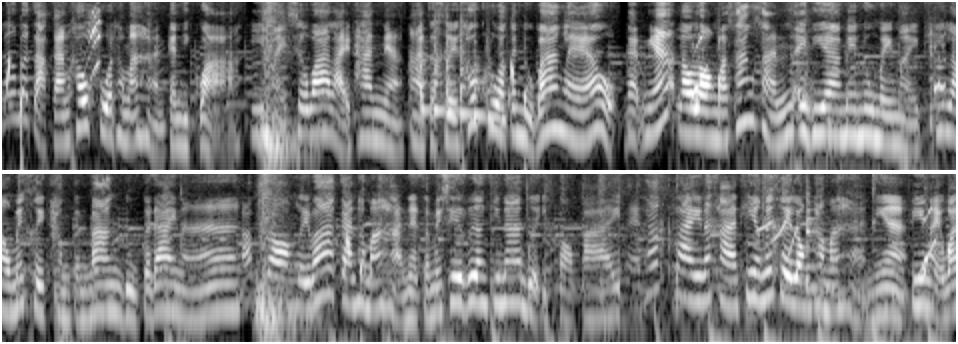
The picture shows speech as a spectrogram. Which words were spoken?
เริ่มมาจากการเข้าครัวทำอาหารกันดีกว่าปีใหม่เชื่อว่าหลายท่านเนี่ยอาจจะเคยเข้าครัวกันอยู่บ้างแล้ว แบบเนี้ยเราลองมาสร้างสรรค์ไอเดียเมนูใหม่ ๆ ที่เราไม่เคยทำกันบ้างดูก็ได้นะ รับรองเลยว่าการทำอาหารเนี่ยจะไม่ใช่เรื่องที่น่าเบื่ออีกต่อไปาใครนะคะที่ยังไม่เคยลองทำอาหารเนี่ยปีใหม่ว่า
